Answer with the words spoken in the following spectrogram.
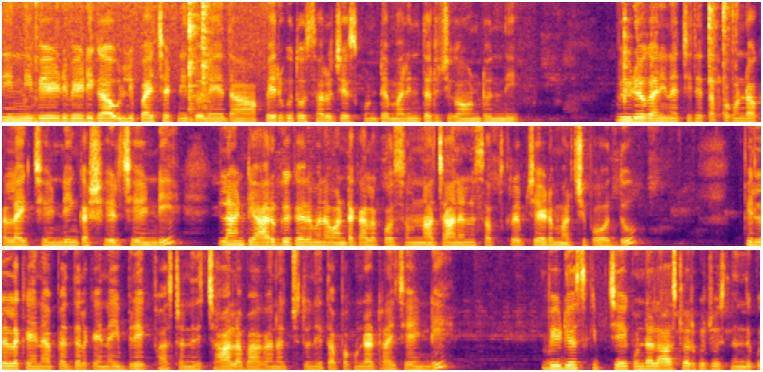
దీన్ని వేడివేడిగా ఉల్లిపాయ చట్నీతో లేదా పెరుగుతో సర్వ్ చేసుకుంటే మరింత రుచిగా ఉంటుంది. వీడియో కానీ నచ్చితే తప్పకుండా ఒక లైక్ చేయండి ఇంకా షేర్ చేయండి. ఇలాంటి ఆరోగ్యకరమైన వంటకాల కోసం నా ఛానల్ను సబ్స్క్రైబ్ చేయడం మర్చిపోవద్దు. పిల్లలకైనా పెద్దలకైనా ఈ బ్రేక్ఫాస్ట్ అనేది చాలా బాగా నచ్చుతుంది. తప్పకుండా ట్రై చేయండి. వీడియో స్కిప్ చేయకుండా లాస్ట్ వరకు చూసినందుకు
